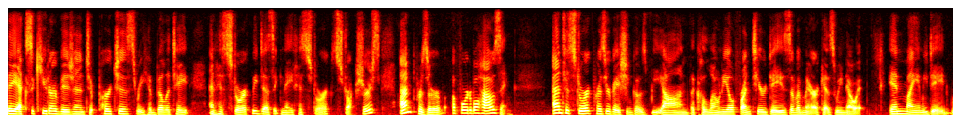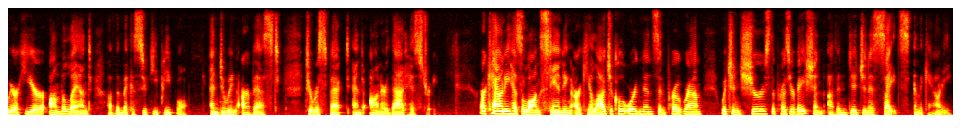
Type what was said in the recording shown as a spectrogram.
They execute our vision to purchase, rehabilitate, and historically designate historic structures and preserve affordable housing. And historic preservation goes beyond the colonial frontier days of America as we know it. In Miami-Dade, we're here on the land of the Miccosukee people and doing our best to respect and honor that history. Our county has a long-standing archaeological ordinance and program which ensures the preservation of indigenous sites in the county.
